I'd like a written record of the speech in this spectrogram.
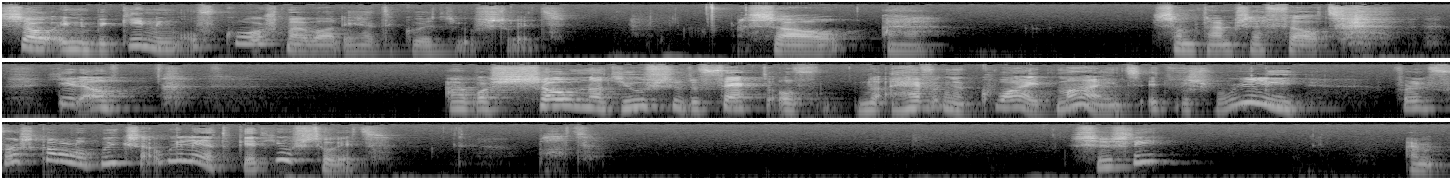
so, in the beginning, of course, my body had to get used to it. So, uh, sometimes I felt, you know, I was so not used to the fact of having a quiet mind. It was really, for the first couple of weeks, I really had to get used to it. But seriously, I'm,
